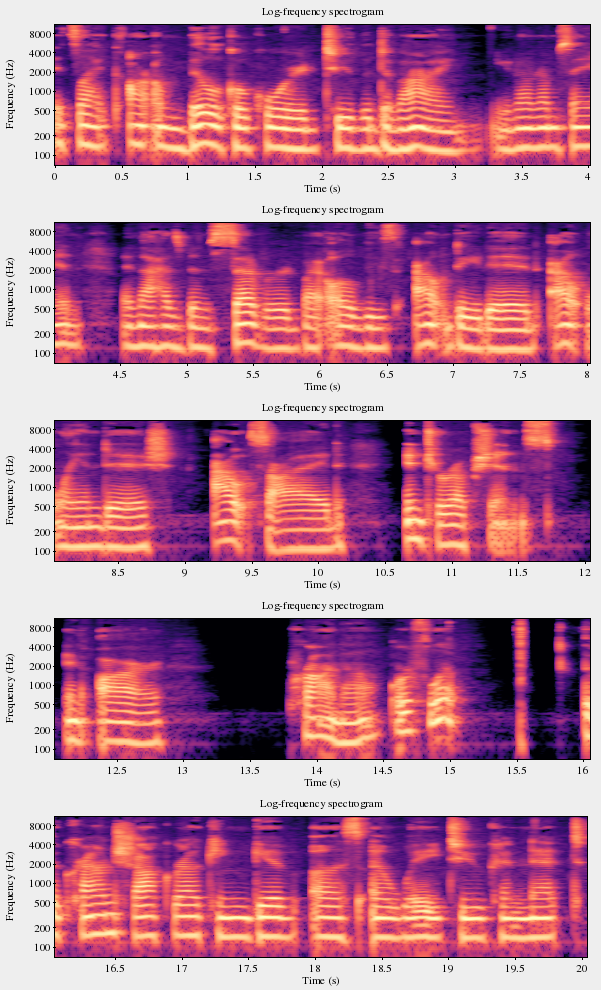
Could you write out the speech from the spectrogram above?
it's like our umbilical cord to the divine. You know what I'm saying? And that has been severed by all of these outdated, outlandish, outside interruptions in our prana or flow. The crown chakra can give us a way to connect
